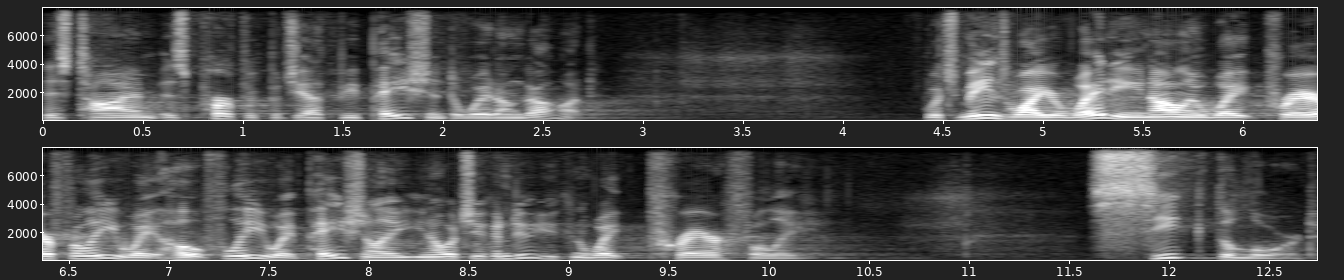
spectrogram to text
His time is perfect, but you have to be patient to wait on God. Which means while you're waiting, you not only wait prayerfully, you wait hopefully, you wait patiently. You know what you can do? You can wait prayerfully. Seek the Lord.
